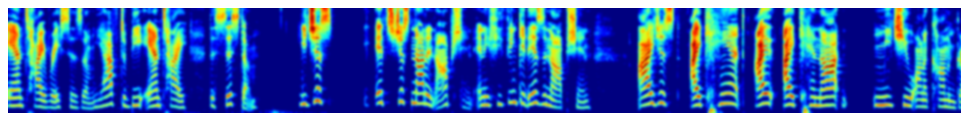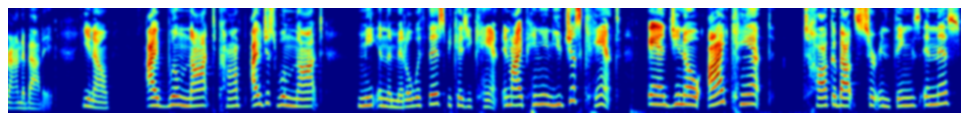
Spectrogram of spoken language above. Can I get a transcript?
anti racism. You have to be anti the system. You just, it's just not an option. And if you think it is an option, I just, I can't, I, I cannot meet you on a common ground about it. You know, I will not comp, I just will not meet in the middle with this because you can't. In my opinion, you just can't. And, you know, I can't talk about certain things in this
